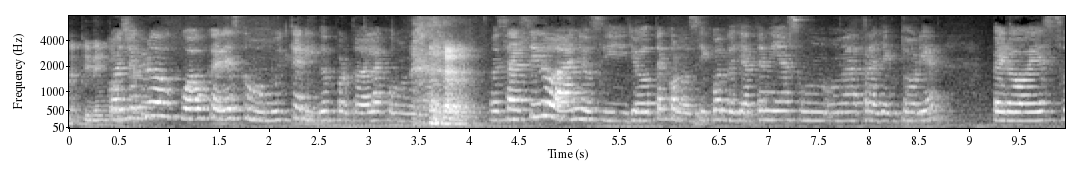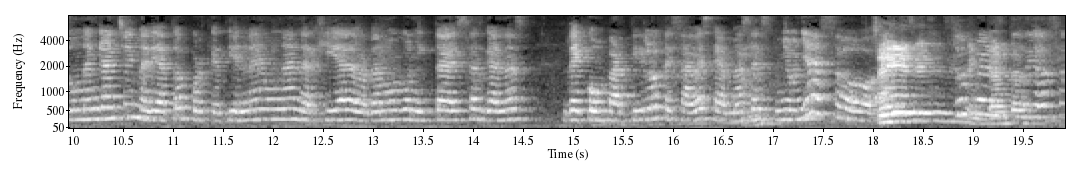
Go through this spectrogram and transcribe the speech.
me piden Pues yo cosas. creo, Cuau, que eres como muy querido por toda la comunidad. Pues han sido años y yo te conocí cuando ya tenías un- una trayectoria, pero es un enganche inmediato porque tiene una energía de verdad muy bonita, esas ganas de compartir lo que sabes, que además es ñoñazo. Sí, sí, sí, Súper estudioso,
